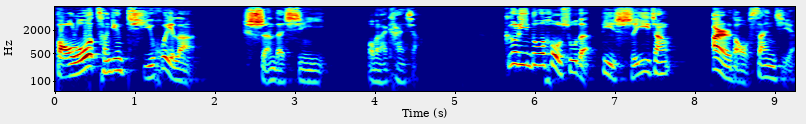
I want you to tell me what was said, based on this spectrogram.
保罗曾经体会了神的心意。我们来看一下《哥林多后书》的第十一章二到三节：“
